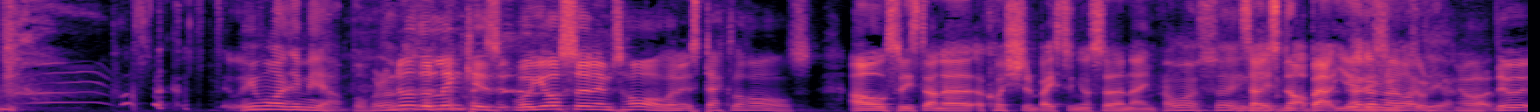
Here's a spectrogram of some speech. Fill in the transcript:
Are you winding me up, Bob? No, the link is well, your surname's Hall and it's Deck the Halls. oh, so he's done a, a question based on your surname. Oh, I see. So it's not about you. I got as no your cor- idea. Oh, they were,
